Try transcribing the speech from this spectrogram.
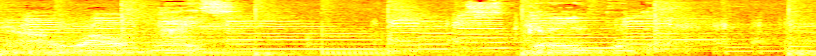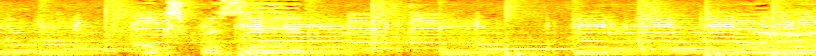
Yeah wow nice. It's great with XSplit. Yeah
